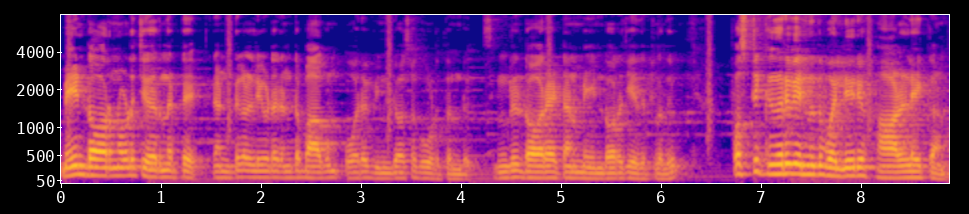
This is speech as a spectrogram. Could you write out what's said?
മെയിൻ ഡോറിനോട് ചേർന്നിട്ട് രണ്ട് കള്ളിയുടെ രണ്ട് ഭാഗം ഓരോ വിൻഡോസ് ഒക്കെ കൊടുത്തിട്ടുണ്ട്. സിംഗിൾ ഡോറായിട്ടാണ് മെയിൻ ഡോർ ചെയ്തിട്ടുള്ളത്. ഫസ്റ്റ് കയറി വരുന്നത് വലിയൊരു ഹാളിലേക്കാണ്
